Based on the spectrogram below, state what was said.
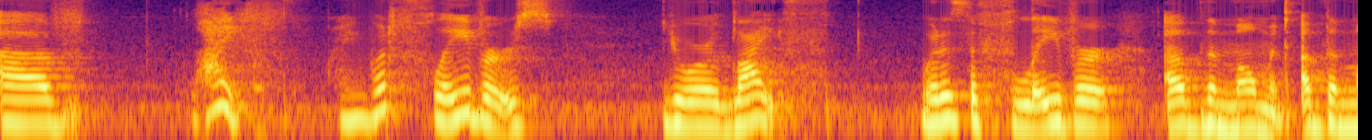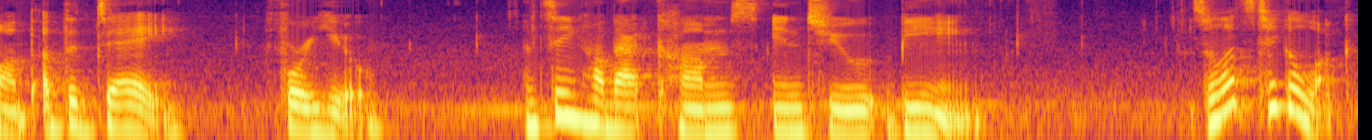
of life, right? What flavors your life? What is the flavor of the moment, of the month, of the day for you? And seeing how that comes into being. So let's take a look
